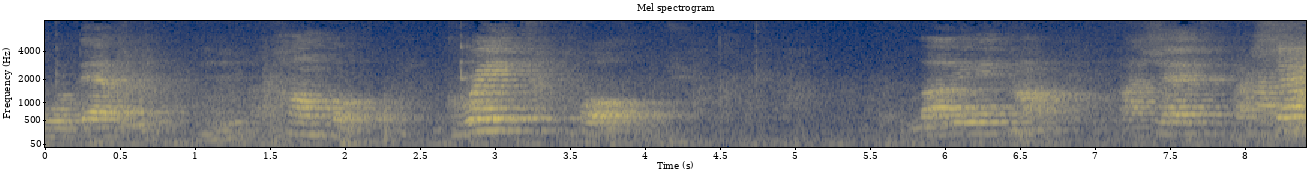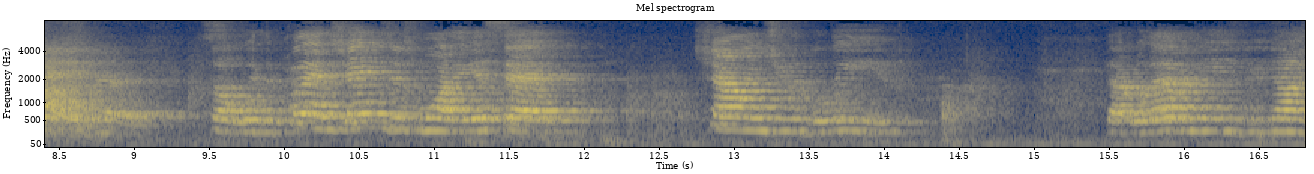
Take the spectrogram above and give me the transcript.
more better, humble, grateful. Challenge you to believe that whatever needs to be done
